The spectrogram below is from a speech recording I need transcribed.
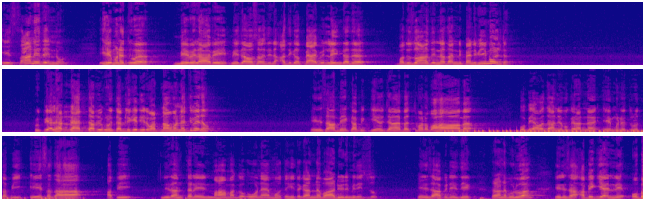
ඒ සාහනය දෙන්න ඕන. එහෙම නැතුව මේ වෙලාවේ මේ දවස්වල තියෙන අධික පෑබිල්ල හින්දාද බදු සාහන දෙන්න හදන්නේ පැණිබීම වලට. රුපියල් 60 70 රුපියල් තැඹිලි ගෙඩියට වටිනාකම නැති වෙනවා. ඒ නිසා මේක අපි කියන ජනාධිපතිතුමාට වහාම ඔබේ අවධානය යොමු කරන්න එහෙම නැතුනොත් අපි ඒ සඳහා අපි නිරන්තරයෙන් මහා මග ඕනෑම මොහොත හිත ගන්න වාඩි වෙන මිනිස්සු. ඒ නිසා අපිට ඒක කරන්න පුළුවන්. ඒ නිසා අපි කියන්නේ ඔබ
